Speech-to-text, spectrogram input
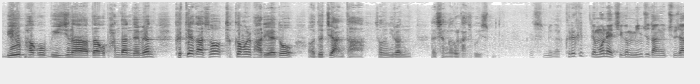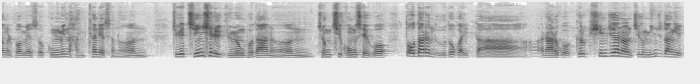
미흡하고 미진하다고 판단되면 그때 가서 특검을 발의해도 어, 늦지 않다. 저는 이런 생각을 가지고 있습니다. 그렇습니다. 그렇기 때문에 지금 민주당의 주장을 보면서 국민 한편에서는 저게 진실 규명보다는 정치 공세고 또 다른 의도가 있다라고 그렇게 심지어는 지금 민주당이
